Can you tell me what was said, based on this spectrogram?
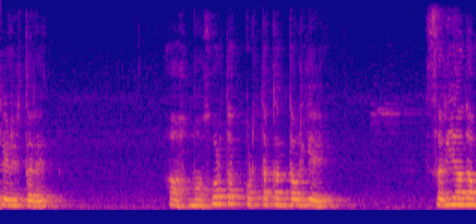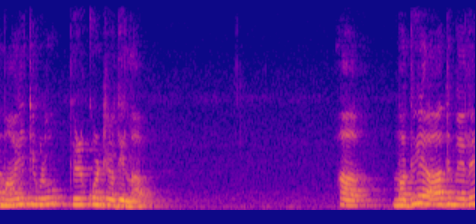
ಕೇಳಿರ್ತಾರೆ. ಆ ಮುಹೂರ್ತ ಕೊಡ್ತಕ್ಕಂಥವ್ರಿಗೆ ಸರಿಯಾದ ಮಾಹಿತಿಗಳು ತಿಳ್ಕೊಂಡಿರೋದಿಲ್ಲ. ಆ ಮದುವೆ ಆದಮೇಲೆ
